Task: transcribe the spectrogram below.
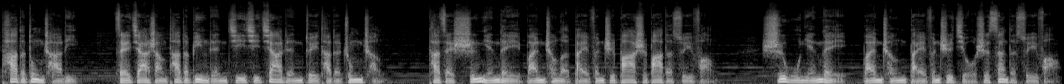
他的洞察力，再加上他的病人及其家人对他的忠诚。他在十年内完成了百分之八十八的随访，十五年内完成百分之九十三的随访。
